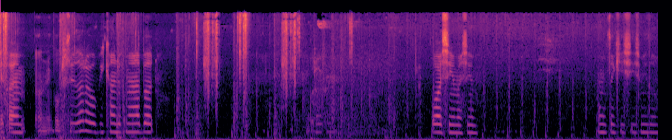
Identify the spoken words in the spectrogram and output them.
If I'm unable to do that, I will be kind of mad, but... Oh, I see him, I see him. I don't think he sees me though.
